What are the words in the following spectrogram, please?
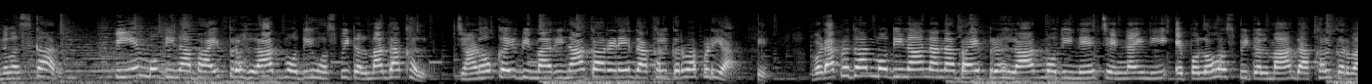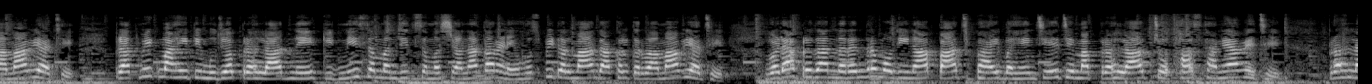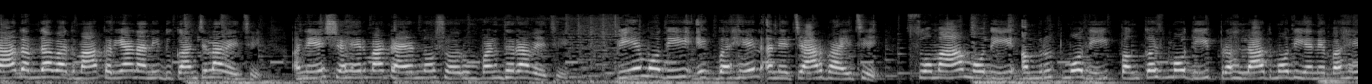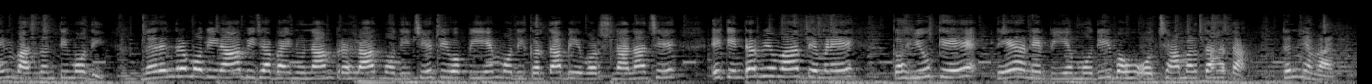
નમસ્કાર. પીએમ મોદીના ભાઈ પ્રહલાદ મોદી હોસ્પિટલમાં દાખલ. જાણો કઈ બીમારીના કારણે દાખલ કરવા પડ્યા? વડાપ્રધાન મોદીના નાના ભાઈ પ્રહલાદ મોદીને ચેન્નાઈની એપોલો હોસ્પિટલમાં દાખલ કરવામાં આવ્યા છે. પ્રાથમિક માહિતી મુજબ પ્રહલાદને કિડની સંબંધિત સમસ્યાના કારણે હોસ્પિટલમાં દાખલ કરવામાં આવ્યા છે. વડાપ્રધાન નરેન્દ્ર મોદીના પાંચ ભાઈ બહેન છે, જેમાં પ્રહલાદ ચોથા સ્થાને આવે છે. પ્રહલાદ અમદાવાદમાં કરિયાણાની દુકાન ચલાવે છે અને શહેરમાં ટાયરનો શોરૂમ પણ ધરાવે છે. પીએમ મોદી એક બહેન અને ચાર ભાઈ છે. સોમા મોદી, અમૃત મોદી, પંકજ મોદી, પ્રહલાદ મોદી અને બહેન વાસંતી મોદી. નરેન્દ્ર મોદીના બીજા ભાઈનું નામ પ્રહલાદ મોદી છે. તેઓ પીએમ મોદી કરતા બે વર્ષ નાના છે. એક ઇન્ટરવ્યુમાં તેમણે કહ્યું કે તે અને પીએમ મોદી બહુ ઓછા મળતા હતા. ધન્યવાદ.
